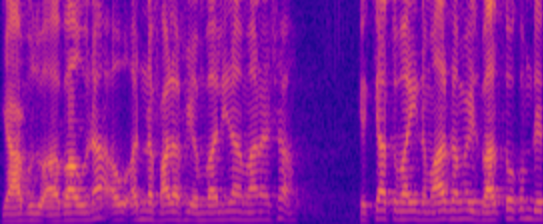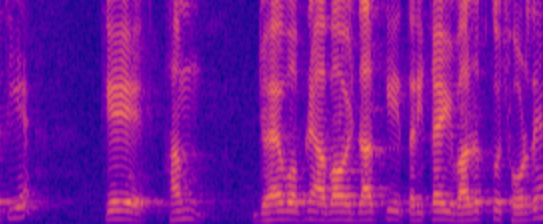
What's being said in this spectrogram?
یا آبود و آبا اونا او انفالفی مانا شاہ کہ کیا تمہاری نماز ہمیں اس بات کو حکم دیتی ہے کہ ہم جو ہے وہ اپنے آبا و اجداد کی طریقۂ عبادت کو چھوڑ دیں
